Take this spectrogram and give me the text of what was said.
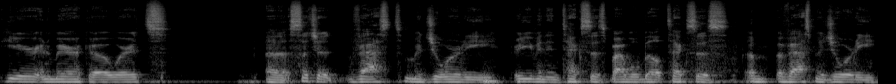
here in America where it's uh, such a vast majority, or even in Texas, Bible Belt, Texas, a, a vast majority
